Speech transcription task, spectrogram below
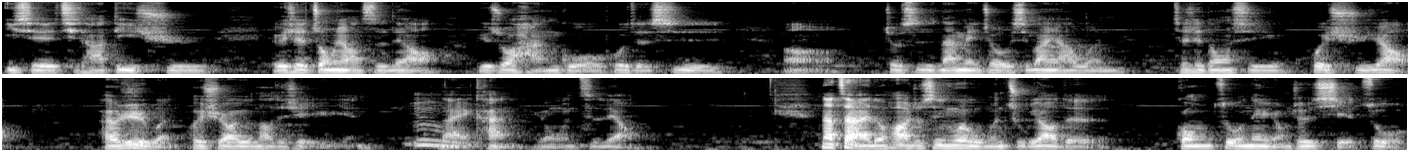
一些其他地区有一些重要资料，比如说韩国或者是呃，就是南美洲西班牙文。这些东西会需要，还有日文会需要用到这些语言，嗯，来看原文资料。那再来的话，就是因为我们主要的工作内容就是写作，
